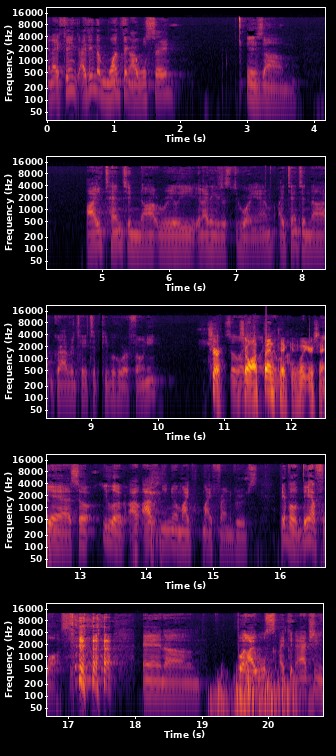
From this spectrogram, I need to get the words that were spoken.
and I think I think the one thing I will say is um, I tend to not really, and I think it's just who I am. I tend to not gravitate to people who are phony. sure. So, So, like- like, authentic I- is what you're saying. Yeah. So you look, I, I you know my my friend groups they have a, they have flaws, and um, but I will s- I can actually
